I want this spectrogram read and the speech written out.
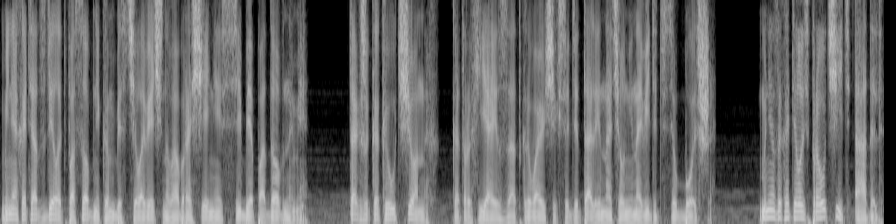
Меня хотят сделать пособником бесчеловечного обращения с себе подобными, так же, как и ученых, которых я из-за открывающихся деталей начал ненавидеть все больше. Мне захотелось проучить Адель,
